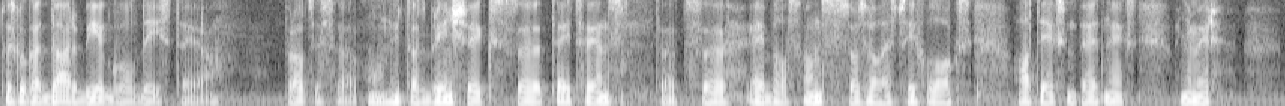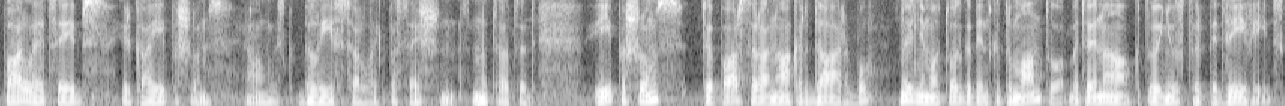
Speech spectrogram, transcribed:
tu esi kaut kādu darbu ieguldījis tajā procesā. Un ir tāds brīnišķīgs uh, teiciens, tāds uh, Ebelsons, sociālais psihologs, attieksmes pētnieks. Viņam ir pārliecības ir kā īpašums. Jā, angliski beliefs are like possession. Nu, tad īpašums tev pārsvarā nāk ar darbu. Nu, izņemot tos gadījumus, kad tu manto, bet vienalga, tu viņu uztver pie dzīvības.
